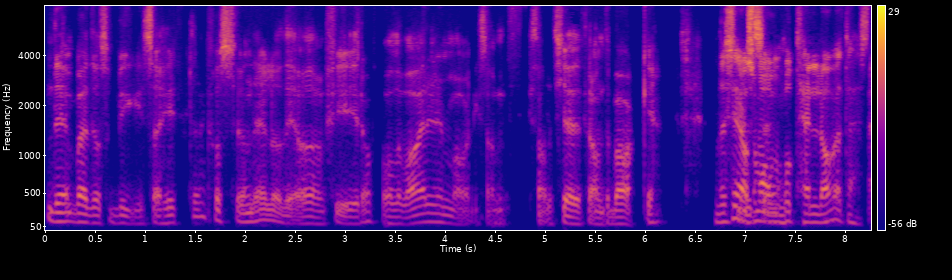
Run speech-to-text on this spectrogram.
det, bare det å bygge seg hytte koster jo en del, og det å fyre opp, holde varm, og liksom kjøre fram og tilbake. Det sier også om hotell òg, vet du.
